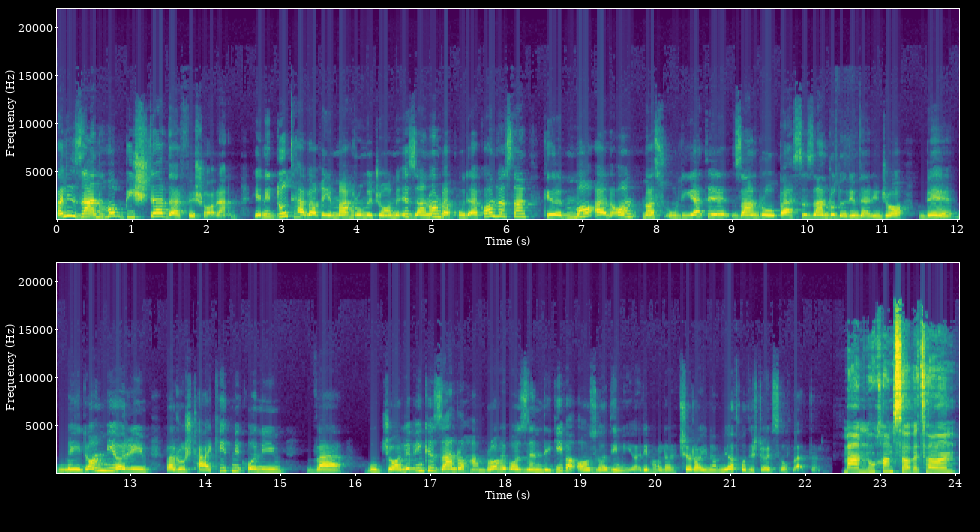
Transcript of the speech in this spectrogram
ولی زنها بیشتر در فشارن. یعنی دو طبقه محروم جامعه زنان و کودکان هستند که ما الان مسئولیت زن رو بحث زن رو داریم در اینجا به میدان میاریم و روش تاکید می‌کنیم و جالب این که زن رو همراه با زندگی و آزادی میاریم. حالا چرا اینا میاد خودش جای صحبت داره. ممنون خواهم ثابتان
